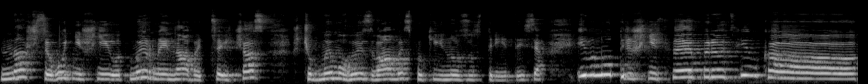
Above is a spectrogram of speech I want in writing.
наш сьогоднішній от мирний навіть цей час, щоб ми могли з вами спокійно зустрітися. І внутрішній це переоцінка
